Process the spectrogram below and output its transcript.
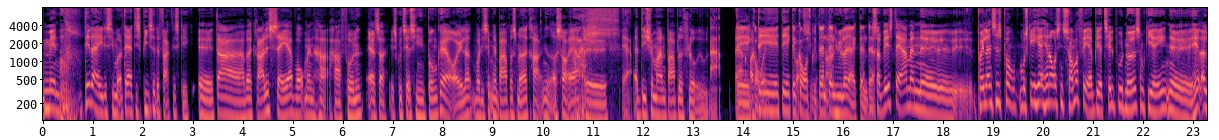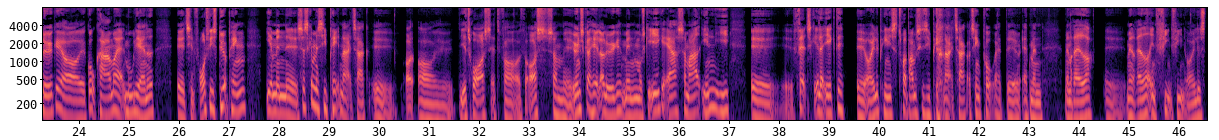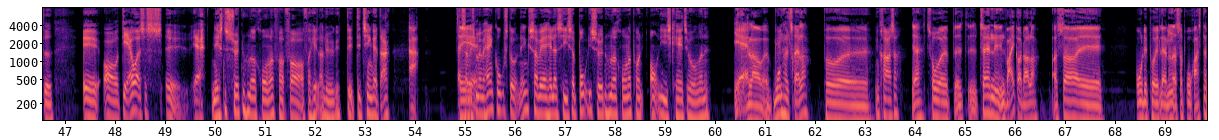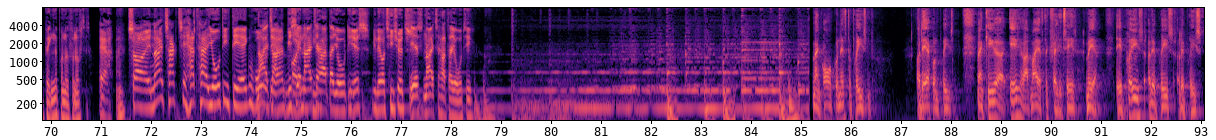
men det, der er i det, Simon, det er, at de spiser det faktisk ikke. Øh, der har været grælde sager, hvor man har, har fundet, altså, jeg skulle til at sige en bunke af øjler, hvor de simpelthen bare har fået smadret kraniet, og så er øh, ja. at Disherman bare blevet flået ud. Ja, det og går det, det, er Det godt, går sgu. Den, den hylder jeg ikke, den der. Så hvis det er, man øh, på et eller andet tidspunkt, måske her hen over sin sommerferie, bliver tilbudt noget, som giver en øh, held og lykke og øh, god karma og alt muligt andet, øh, til en forholdsvis dyr penge, jamen øh, så skal man sige pænt nej tak. Øh, og og øh, jeg tror også, at for, for os, som øh, ønsker held og lykke, men måske ikke er så meget inde i øh, falsk eller ægte øh, øjlepenis, så tror jeg bare, man skal sige pænt nej tak, og tænke på, at, øh, at man, man redder øh, man redder en fin, fin øjlested. Øh, og det er jo altså øh, ja, næsten 1700 kroner for, for, for held og lykke. Det, det tænker jeg, der Altså, Det- hvis man vil have en god stund, ikke, så vil jeg hellere sige, så brug de 1700 kroner på en ordentlig iskage til ungerne. Ja, eller øh, brug en halv triller på... Øh, En krasser. ja, tro, øh, øh, tag en, en Vejgaard-dollar, og så øh, brug det på et eller andet, og så brug resten af pengene på noget fornuftigt. Ja. Så øh, nej tak til Hatha Yodi. Det er ikke en råd, nej det er tak. en Vi siger nej til Hatta Yodi. Yes, vi laver t-shirts. Yes, nej til Hatta Yodi. Man går kun efter prisen. Og det er kun prisen. Man kigger ikke ret meget efter kvalitet mere. Det er pris, og det er pris, og det er pris.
